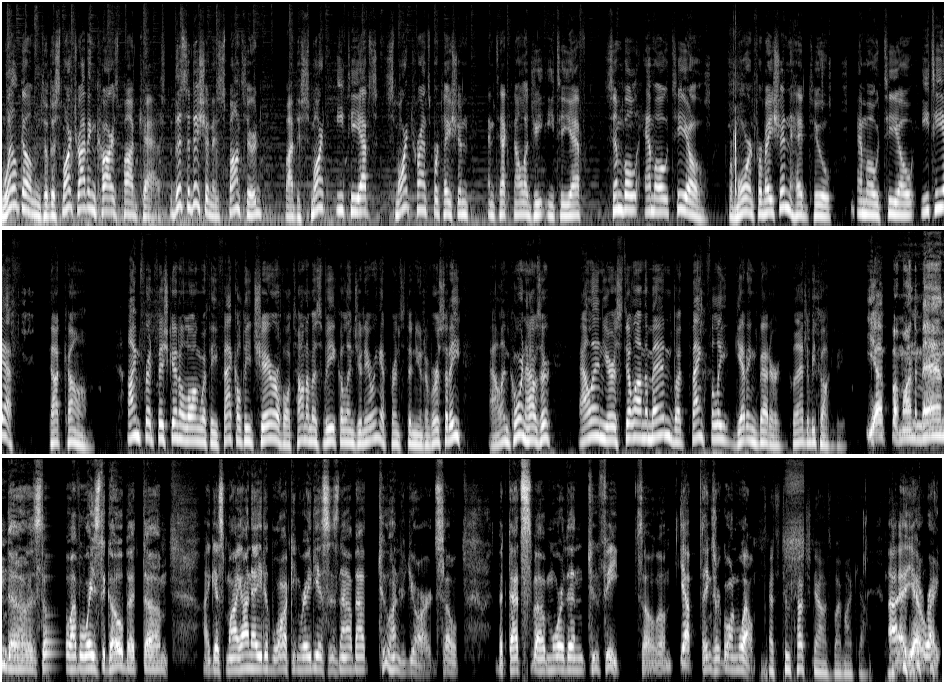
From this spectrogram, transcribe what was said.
Welcome to the Smart Driving Cars podcast. This edition is sponsored by the Smart ETF's Smart Transportation and Technology ETF, symbol MOTO. For more information, head to MOTOETF.com. I'm Fred Fishkin, along with the Faculty Chair of Autonomous Vehicle Engineering at Princeton University, Alan Kornhauser. Alan, you're still on the mend, but thankfully getting better. Glad to be talking to you. Yep, I'm on the mend. Uh, still have a ways to go, but um, I guess my unaided walking radius is now about 200 yards. So, but that's uh, more than two feet. So, um, yep, things are going well. That's two touchdowns by my count. uh, yeah, right.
